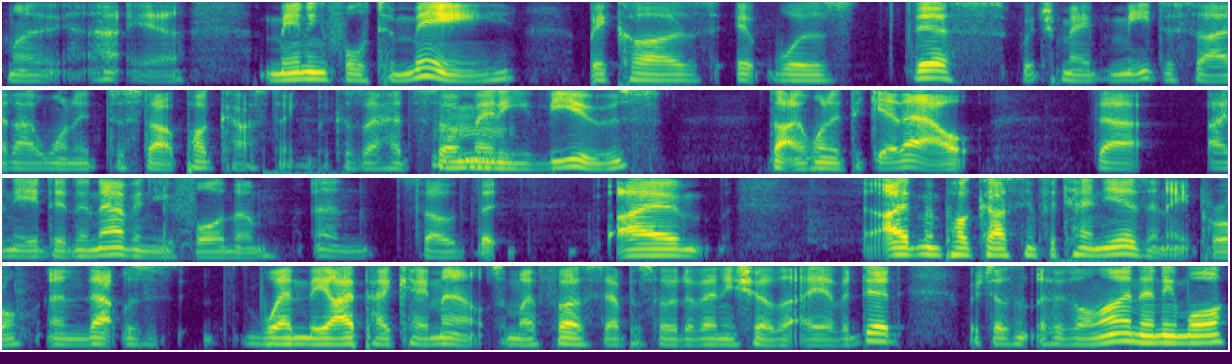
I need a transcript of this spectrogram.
my hat here, meaningful to me because it was this which made me decide I wanted to start podcasting because I had so mm. many views that I wanted to get out that I needed an avenue for them, and so that I'm. I've been podcasting for 10 years in April, and that was when the iPad came out. So, my first episode of any show that I ever did, which doesn't live online anymore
